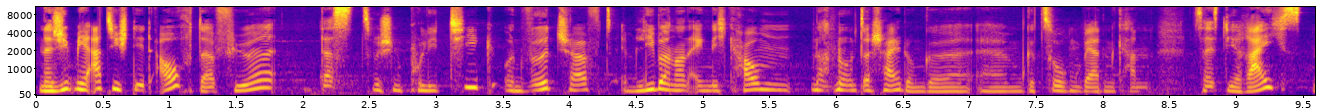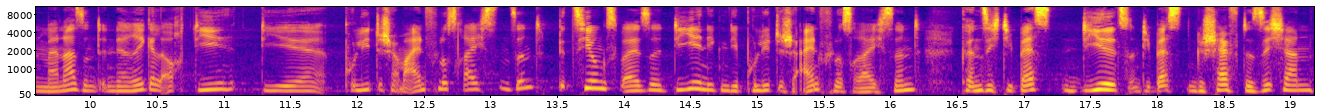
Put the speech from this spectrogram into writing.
Najib Miati steht auch dafür, dass zwischen Politik und Wirtschaft im Libanon eigentlich kaum noch eine Unterscheidung ge, äh, gezogen werden kann. Das heißt, die reichsten Männer sind in der Regel auch die, die politisch am einflussreichsten sind, beziehungsweise diejenigen, die politisch einflussreich sind, können sich die besten Deals und die besten Geschäfte sichern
